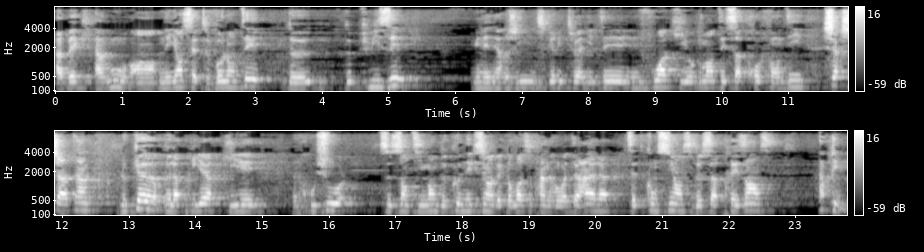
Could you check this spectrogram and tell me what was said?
avec amour, en ayant cette volonté de, puiser une énergie, une spiritualité, une foi qui augmente et s'approfondit. Cherche à atteindre le cœur de la prière qui est al ce sentiment de connexion avec Allah subhanahu wa ta'ala, cette conscience de sa présence. Aqim,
